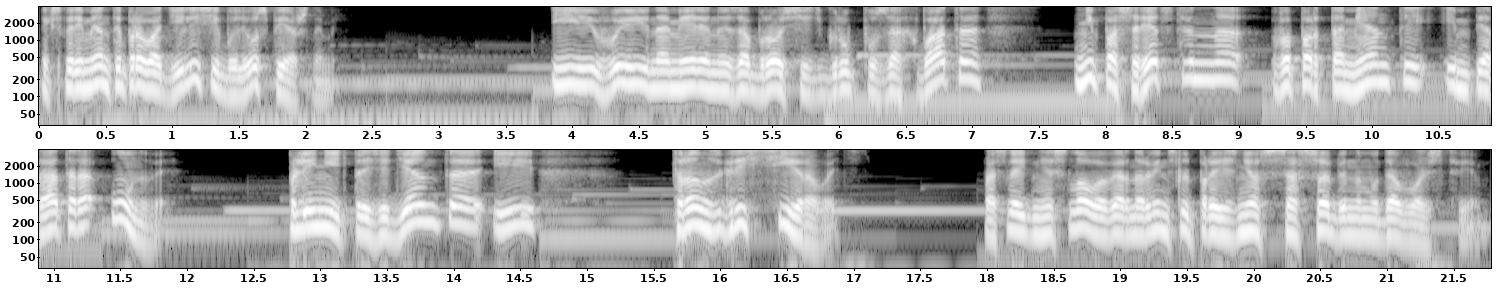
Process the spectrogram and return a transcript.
Эксперименты проводились и были успешными. И вы намерены забросить группу захвата непосредственно в апартаменты императора Унве, пленить президента и трансгрессировать. Последнее слово Вернер Винсль произнес с особенным удовольствием.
